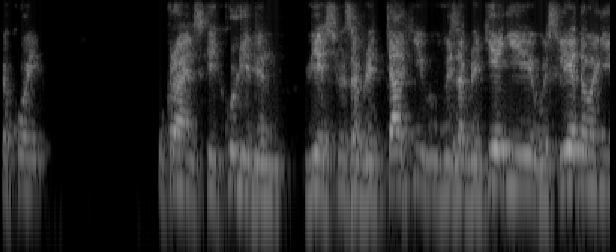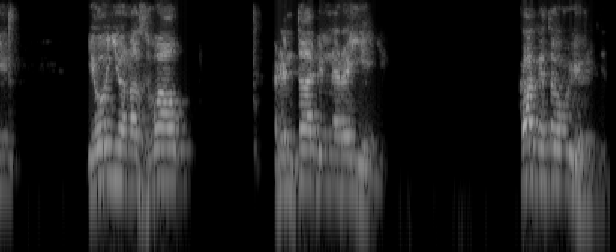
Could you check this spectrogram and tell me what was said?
такой украинский Кулибин весь в изобретении, в изобретении, в исследовании. И он ее назвал рентабельное роение. Как это выглядит?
